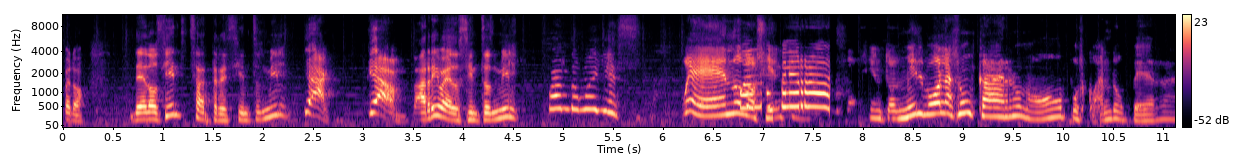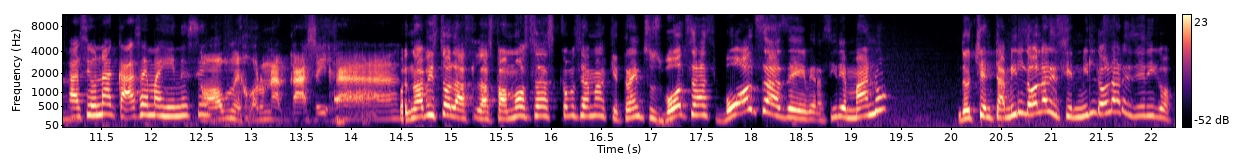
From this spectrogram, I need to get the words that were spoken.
pero de 200 a 300 mil, ya, ya, arriba de 200 mil. ¿Cuándo, güeyes? Bueno, ¿Cuándo, 200 mil bolas un carro, no, pues ¿cuándo, perra? Casi una casa, imagínese. No, mejor una casa, hija. Pues no ha visto las, las famosas, ¿cómo se llaman? Que traen sus bolsas, bolsas de así de mano, de 80 mil dólares, 100 mil dólares. Yo digo,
